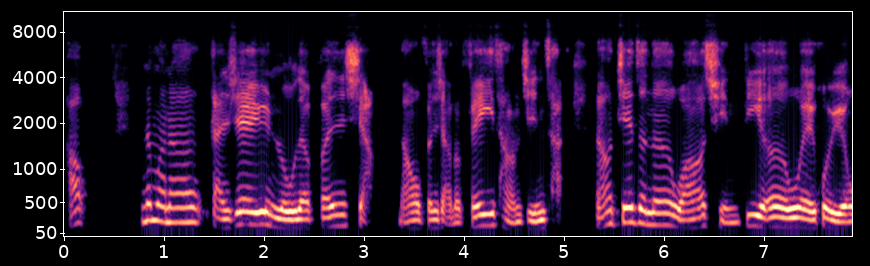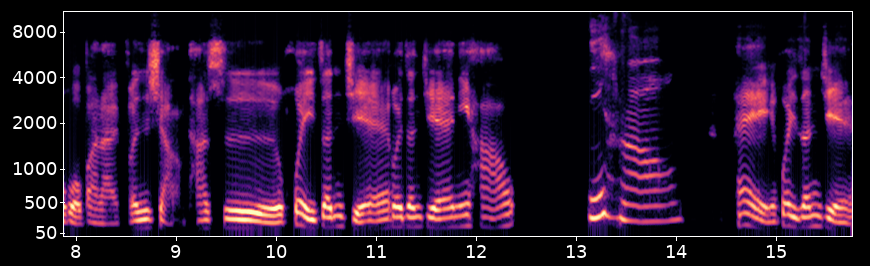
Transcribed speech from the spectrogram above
好，那么呢，感谢韵如的分享，然后分享的非常精彩。然后接着呢，我要请第二位会员伙伴来分享，他是慧珍姐，慧珍姐你好，你好，嘿，慧珍姐，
